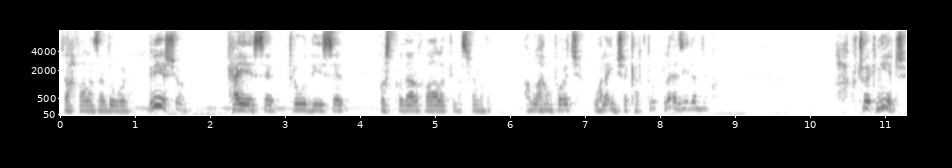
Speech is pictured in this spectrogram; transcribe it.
zahvalan, zadovoljan. Griješi on, kaje se, trudi se, gospodaru, hvala ti na svemu da Allahom poveća. Vala in šekartu, le ezidem neko. Ali ako čovjek niječe,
